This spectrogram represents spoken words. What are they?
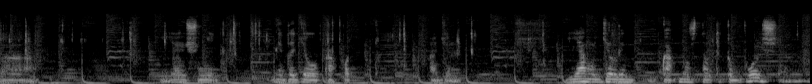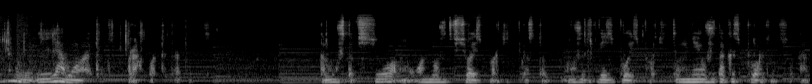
э, я еще не, не доделал проход один. Яму делаем как можно вот это больше. Ну, не яму, а этот проход этот. Потому что все, он может все испортить, просто может весь бой испортить. Он мне уже так испортил, сука.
